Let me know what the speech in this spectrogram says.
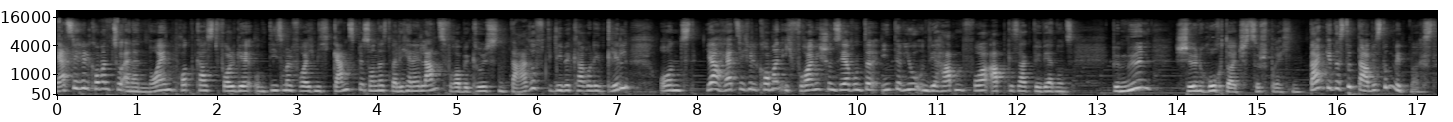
Herzlich willkommen zu einer neuen Podcast-Folge und diesmal freue ich mich ganz besonders, weil ich eine Landsfrau begrüßen darf, die liebe Caroline Grill. Und ja, herzlich willkommen. Ich freue mich schon sehr auf unser Interview und wir haben vorab gesagt, wir werden uns bemühen, schön Hochdeutsch zu sprechen. Danke, dass du da bist und mitmachst.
